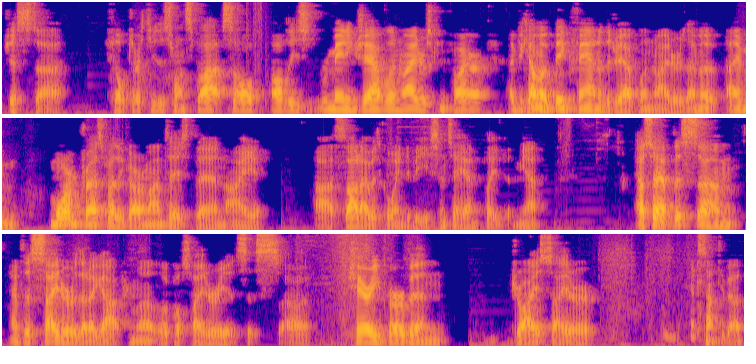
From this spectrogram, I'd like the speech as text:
Just uh, filter through this one spot so all, these remaining Javelin Riders can fire. I've become a big fan of the Javelin Riders. I'm, a, I'm more impressed by the Garamantes than I uh, thought I was going to be since I hadn't played them yet. I also have this um, I have this cider that I got from a local cidery. It's this uh, cherry bourbon dry cider. It's not too bad.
